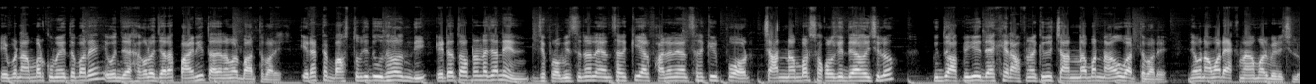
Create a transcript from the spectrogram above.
এবার নাম্বার কমে যেতে পারে এবং দেখা গেলো যারা পায়নি, তাদের নাম্বার বাড়তে পারে। এর একটা বাস্তব যদি উদাহরণ দিই, এটা তো আপনারা জানেন যে প্রভিশনাল অ্যান্সার কি আর ফাইনাল অ্যান্সার কির পর চার নাম্বার সকলকে দেওয়া হয়েছিল। কিন্তু আপনি যদি দেখেন, আপনার কিন্তু চার নাম্বার নাও বাড়তে পারে। যেমন আমার এক নাম্বার বেড়েছিল।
